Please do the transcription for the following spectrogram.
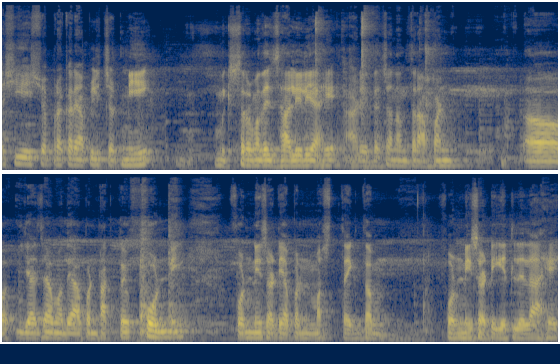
अशी अशा प्रकारे आपली चटणी मिक्सरमध्ये झालेली आहे आणि त्याच्यानंतर आपण याच्यामध्ये आपण टाकतो आहे फोडणी. फोडणीसाठी आपण मस्त एकदम फोडणीसाठी घेतलेलं आहे.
